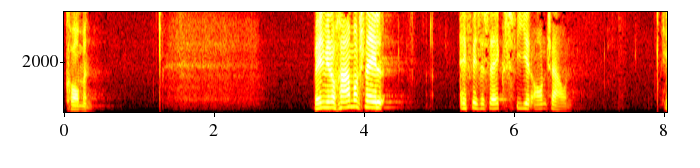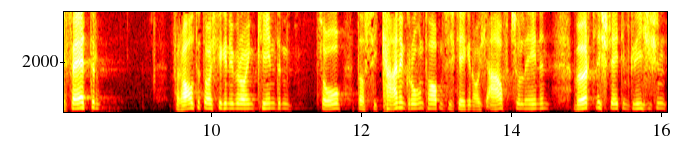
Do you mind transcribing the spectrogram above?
kommen. Wenn wir noch einmal schnell Epheser 6, 4 anschauen. Ihr Väter, verhaltet euch gegenüber euren Kindern so, dass sie keinen Grund haben, sich gegen euch aufzulehnen. Wörtlich steht im Griechischen,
